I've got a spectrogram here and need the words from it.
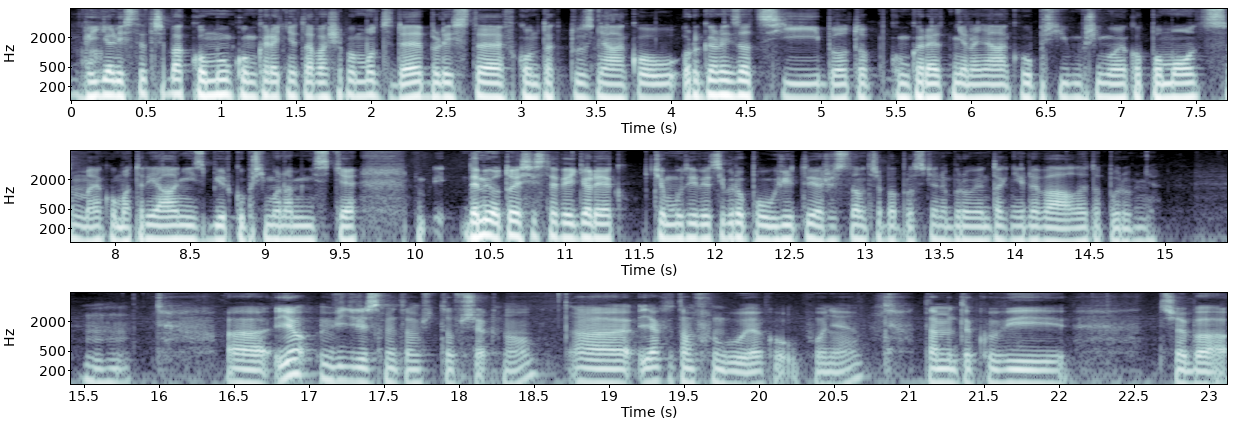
Viděli jste třeba, komu konkrétně ta vaše pomoc jde? Byli jste v kontaktu s nějakou organizací? Bylo to konkrétně na nějakou přímo, přímo jako pomoc, jako materiální sbírku přímo na místě? Jde mi o to, jestli jste věděli, jak k čemu ty věci budou použity a že se tam třeba prostě nebudou jen tak někde válet a podobně. Mm-hmm. Uh, jo, viděli jsme tam to všechno. Uh, jak to tam funguje jako úplně. Tam je takový třeba...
